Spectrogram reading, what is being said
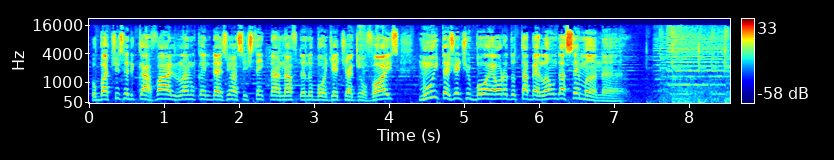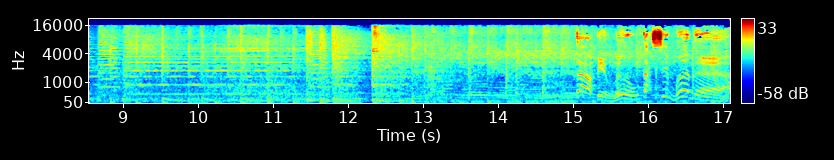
O Batista de Carvalho lá no Candidezinho, assistente da NAF, dando um bom dia, Tiaguinho Voz. Muita gente boa, é hora do tabelão da semana. Tabelão da Semana.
